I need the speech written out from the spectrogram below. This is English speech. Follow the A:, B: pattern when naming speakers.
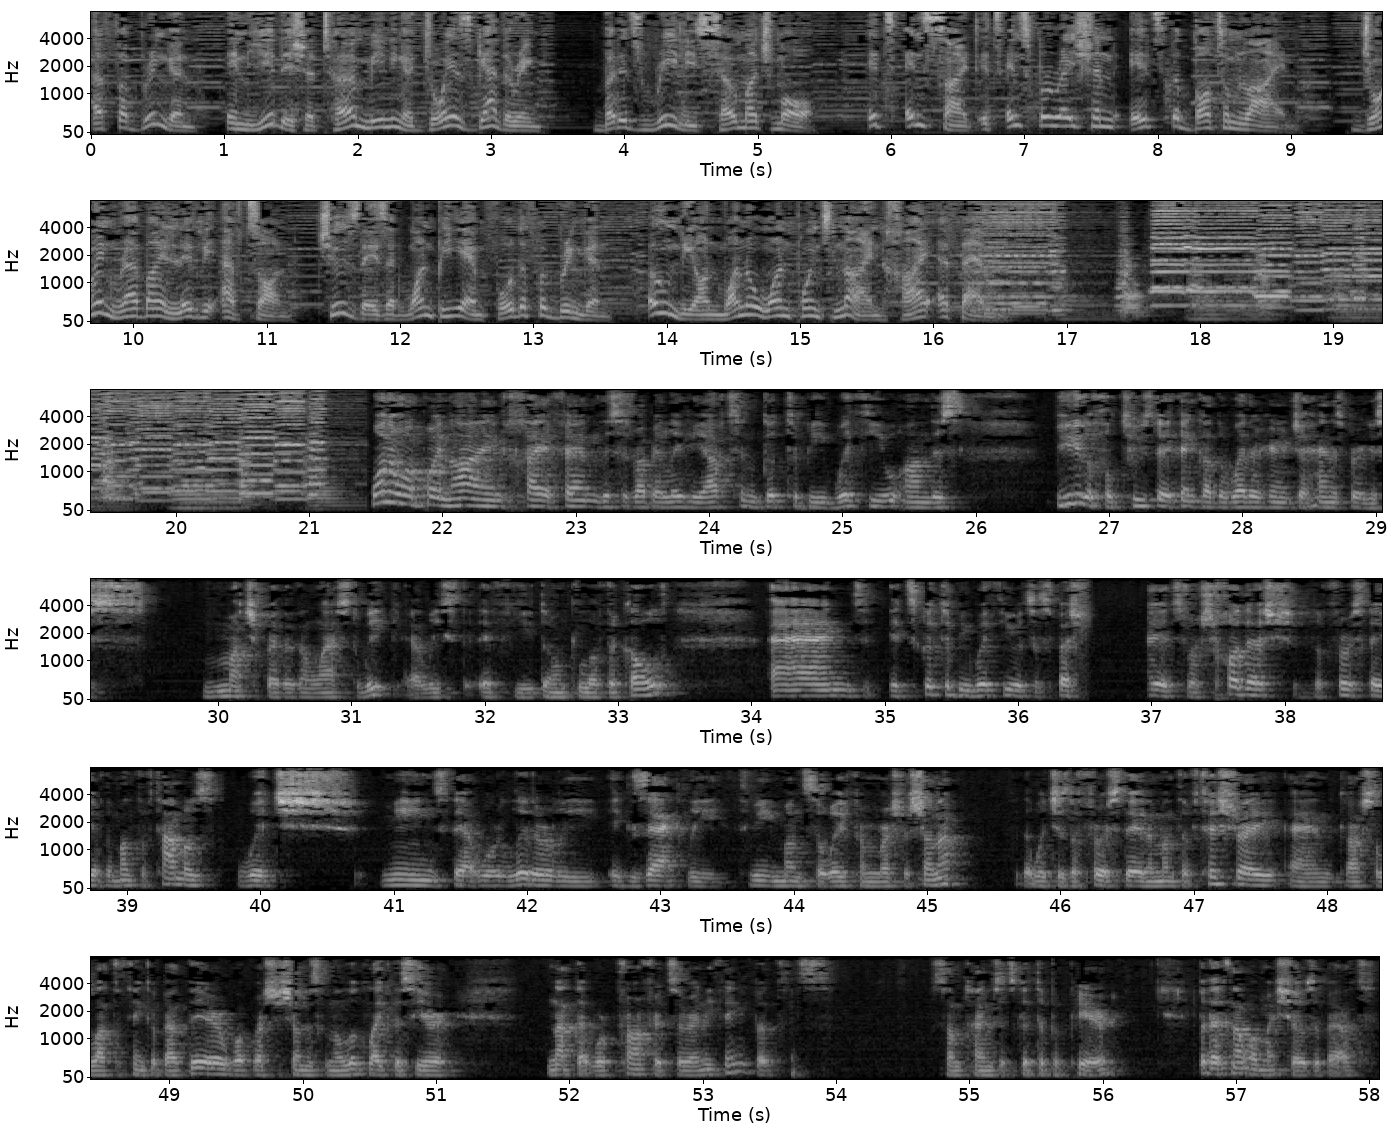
A: A Farbrengen, in Yiddish a term meaning a joyous gathering, but it's really so much more. It's insight, it's inspiration, it's the bottom line. Join Rabbi Levi Avtzon Tuesdays at 1 p.m. for the Farbrengen, only on 101.9 Chai FM.
B: 101.9 Chai FM. This is Rabbi Levi Avtzon. Good to be with you on this beautiful Tuesday. Thank God the weather here in Johannesburg is much better than last week, at least if you don't love the cold. And it's good to be with you. It's a special day. It's Rosh Chodesh, the first day of the month of Tammuz, which means that we're literally exactly three months away from Rosh Hashanah, which is the first day of the month of Tishrei. And gosh, a lot to think about there, what Rosh Hashanah is going to look like this year. Not that we're prophets or anything, but it's, sometimes it's good to prepare. But that's not what my show's about.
